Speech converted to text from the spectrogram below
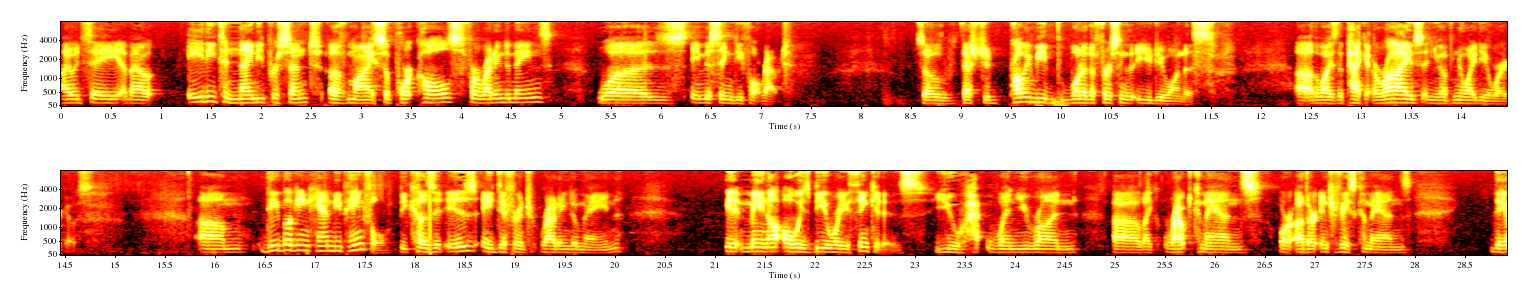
I would say about 80 to 90% of my support calls for routing domains was a missing default route. So that should probably be one of the first things that you do on this. Uh, otherwise, the packet arrives and you have no idea where it goes. Um, debugging can be painful because it is a different routing domain. It may not always be where you think it is. You when you run uh, like route commands or other interface commands, they,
